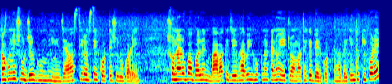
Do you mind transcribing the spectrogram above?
তখনই সূর্যর ঘুম ভেঙে যায়, অস্থির অস্থির করতে শুরু করে। সোনারূপা বলেন, বাবাকে যেভাবেই হোক না কেন এই ট্রমা থেকে বের করতে হবে। কিন্তু কি করে?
